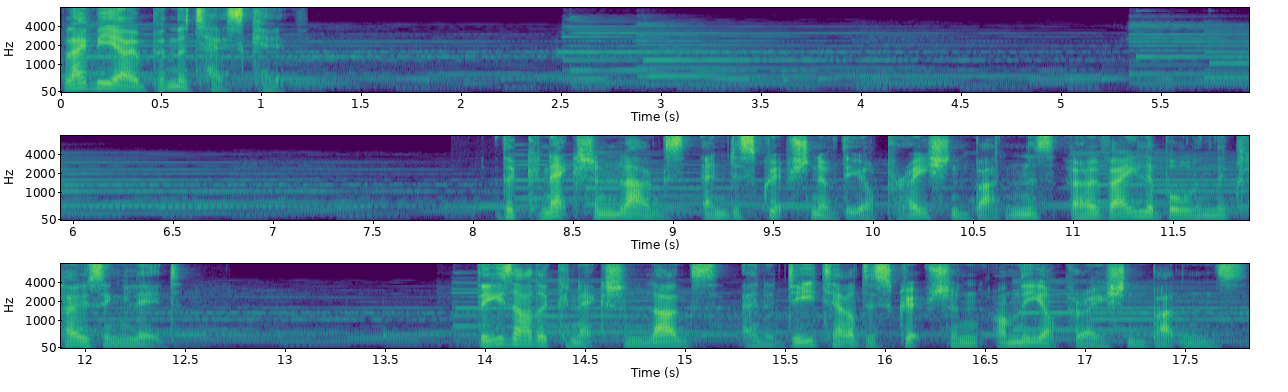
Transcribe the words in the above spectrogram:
Let me open the test kit. The connection lugs and description of the operation buttons are available in the closing lid. These are the connection lugs and a detailed description on the operation buttons.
